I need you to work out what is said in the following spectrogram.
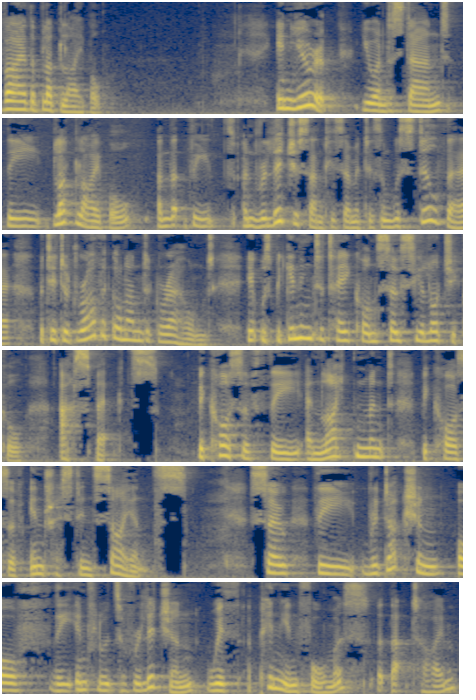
via the blood libel. In Europe, you understand, the blood libel and that the and religious anti-Semitism was still there, but it had rather gone underground. It was beginning to take on sociological aspects because of the Enlightenment, because of interest in science. So the reduction of the influence of religion with opinion formers at that time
